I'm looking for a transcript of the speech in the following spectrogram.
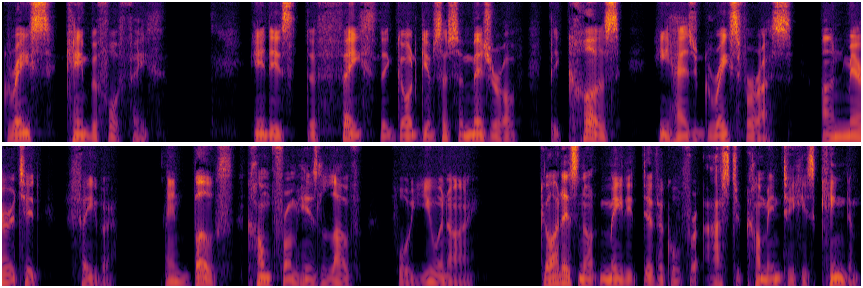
Grace came before faith. It is the faith that God gives us a measure of because He has grace for us, unmerited favor. And both come from His love for you and I. God has not made it difficult for us to come into his kingdom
